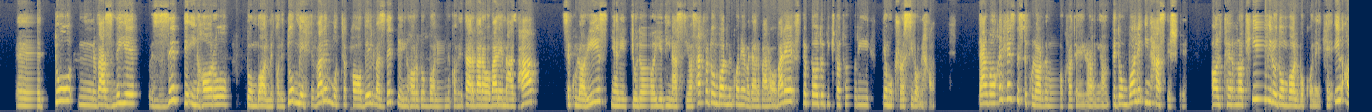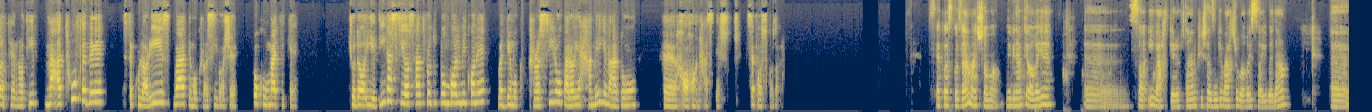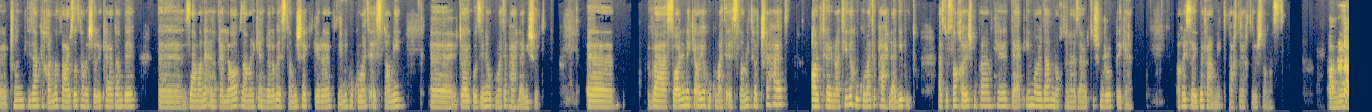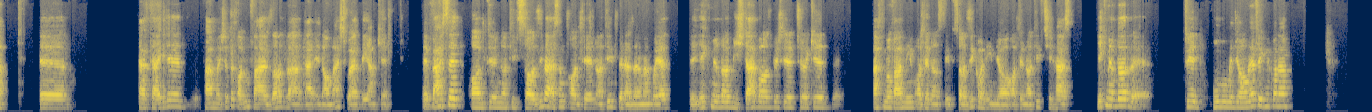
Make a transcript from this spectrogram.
دو وزنه ضد اینها رو دنبال می‌کنه. دو محور متقابل و ضد اینها رو دنبال می‌کنه. در برابر مذهب سکولاریسم یعنی جدای دین از سیاست رو دنبال می‌کنه و در برابر استبداد و دیکتاتوری دموکراسی رو می‌خواد. در واقع حزب سکولار دموکرات ایرانیان به دنبال این هستش که آلترناتیوی رو دنبال بکنه که این آلترناتیو معطوف به سکولاریسم و دموکراسی باشه. حکومتی که جدایی دین از سیاست رو دنبال می‌کنه و دموکراسی رو برای همه مردم خواهان هستش. سپاس گذارم سپاسگزارم از شما. می‌بینم که آقای سایی وقت گرفتن. پیش از اینکه وقت رو به آقای سایی بدم چون دیدم که خانم فرزاد هم اشاره کردن به زمان انقلاب زمانی که انقلاب اسلامی شکل گرفت یعنی حکومت اسلامی جایگزین حکومت پهلوی شد. و سوال اینه که آیا حکومت اسلامی تا چه حد آلترناتیو حکومت پهلوی بود؟ از دوستان خواهش می‌کنم که در این موردم نقطه نظراتشون رو بگن. آقای سایی بفرمایید. وقت اختیار شماست. ممنونم. در تایید فرمایشات خانم فرزاد و در ادامهش باید بگم که بحث آلترناتیو سازی و اصلا آلترناتیو به نظر من باید یک مقدار بیشتر باز بشه چرا که وقتی ما فقط میگیم آلترناتیو سازی کنیم یا آلترناتیو چی هست یک مقدار توی عموم جامعه فکر می‌کنم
